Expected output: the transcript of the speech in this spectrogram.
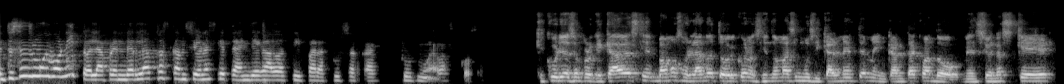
Entonces es muy bonito el aprenderle otras canciones que te han llegado a ti para tú sacar tus nuevas cosas. Qué curioso, porque cada vez que vamos hablando te voy conociendo más y musicalmente me encanta cuando mencionas qué,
